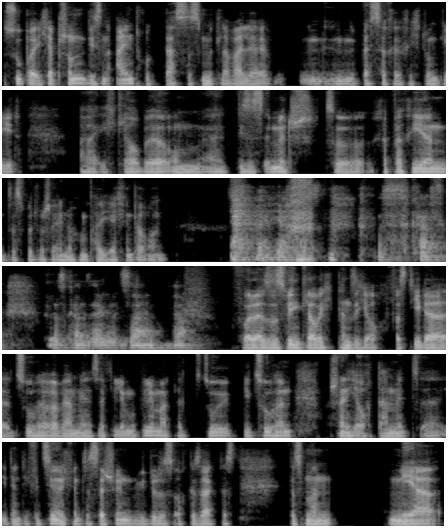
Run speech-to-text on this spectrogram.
super. Ich habe schon diesen Eindruck, dass es mittlerweile in, in, eine bessere Richtung geht. Aber ich glaube, um äh, dieses Image zu reparieren, das wird wahrscheinlich noch ein paar Jährchen dauern. ja, das, das, kann, das kann sehr gut sein. Ja. Voll, also deswegen glaube ich, kann sich auch fast jeder Zuhörer, wir haben ja sehr viele Immobilienmakler, die zuhören, wahrscheinlich auch damit äh, identifizieren. Ich finde das sehr schön, wie du das auch gesagt hast, dass man mehr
